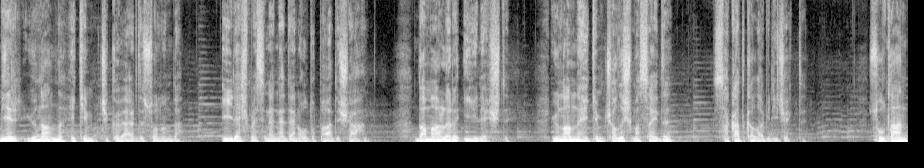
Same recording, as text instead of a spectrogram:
Bir Yunanlı hekim çıkıverdi sonunda. İyileşmesine neden oldu padişahın. Damarları iyileşti. Yunanlı hekim çalışmasaydı sakat kalabilecekti. Sultan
